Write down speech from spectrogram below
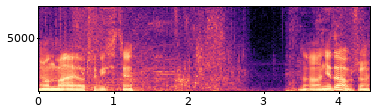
On ma E oczywiście. No, niedobrze.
